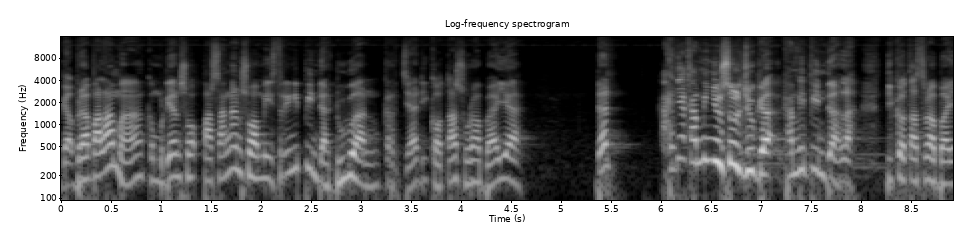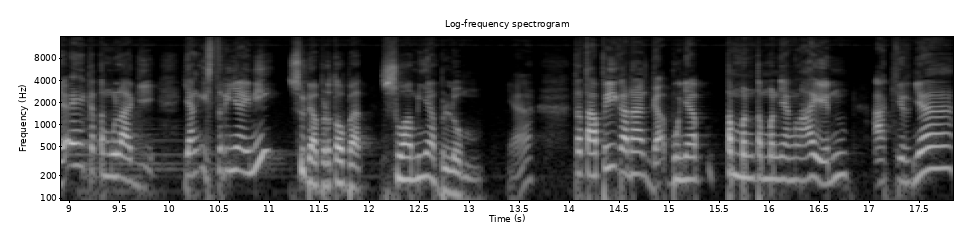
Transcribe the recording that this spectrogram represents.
gak berapa lama, kemudian pasangan suami istri ini pindah duluan kerja di kota Surabaya. Dan akhirnya kami nyusul juga, kami pindahlah di kota Surabaya. Eh ketemu lagi, yang istrinya ini sudah bertobat, suaminya belum. Ya, tetapi karena gak punya teman-teman yang lain, akhirnya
